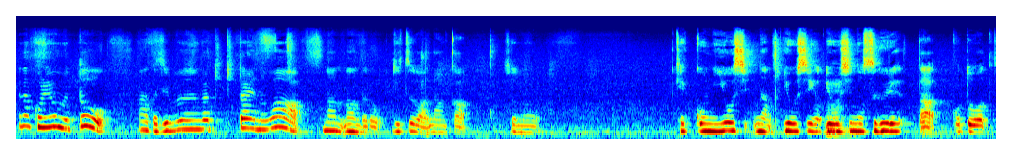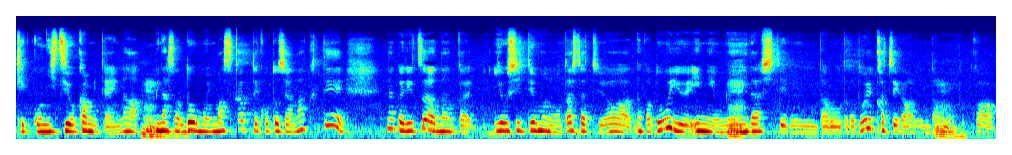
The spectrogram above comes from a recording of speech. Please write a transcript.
でなんかこれ読むとなんか自分が聞きたいのはなんなんだろう実はなんかその結婚に養子な養子養子の優れたことは結婚に必要かみたいな、うん。皆さんどう思いますかってことじゃなくてなんか実はなんか養子っていうものを私たちはなんかどういう意味を見出してるんだろうとか、どういう価値があるんだろうとか、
